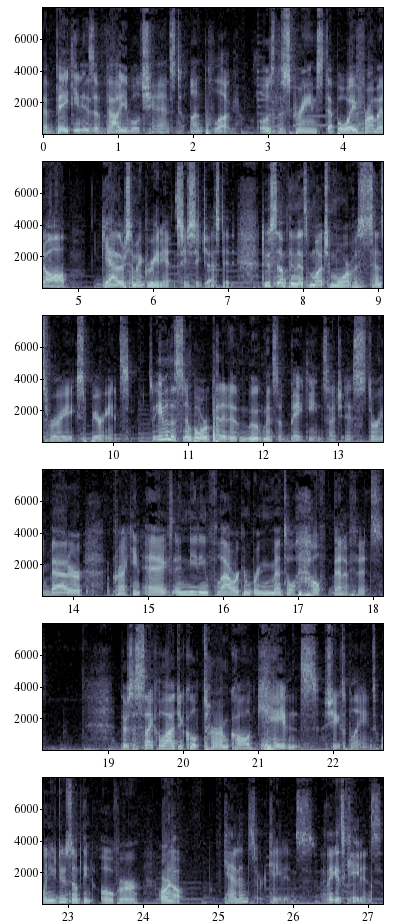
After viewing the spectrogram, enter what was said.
that baking is a valuable chance to unplug, close the screen, step away from it all, Gather some ingredients, he suggested. Do something that's much more of a sensory experience. So, even the simple repetitive movements of baking, such as stirring batter, cracking eggs, and kneading flour, can bring mental health benefits. There's a psychological term called cadence, she explains. When you do something over, or no, cadence or cadence? I think it's cadence.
